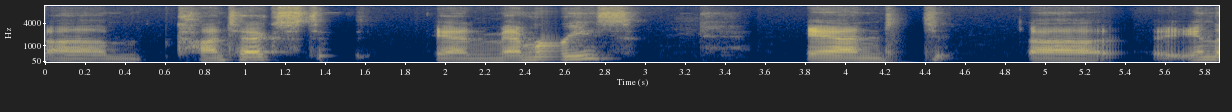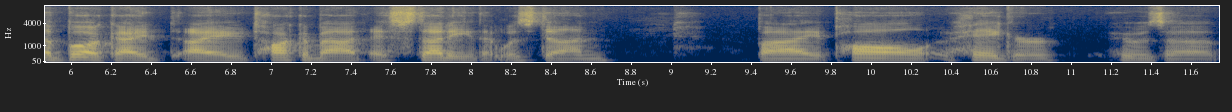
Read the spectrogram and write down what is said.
um, context and memories. And uh, in the book, I, I talk about a study that was done by Paul Hager, who's a,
